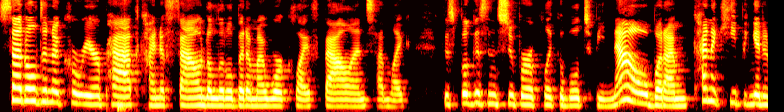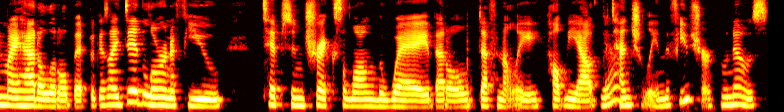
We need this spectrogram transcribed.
settled in a career path kind of found a little bit of my work life balance i'm like this book isn't super applicable to me now but i'm kind of keeping it in my head a little bit because i did learn a few tips and tricks along the way that'll definitely help me out yeah. potentially in the future who knows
